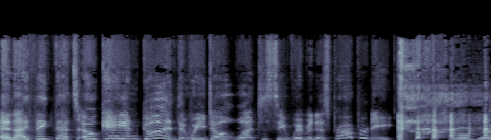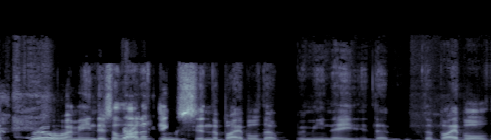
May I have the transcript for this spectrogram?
And I think that's okay and good that we don't want to see women as property. well, that's true. I mean, there's a lot of things in the Bible that I mean, they the the Bible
